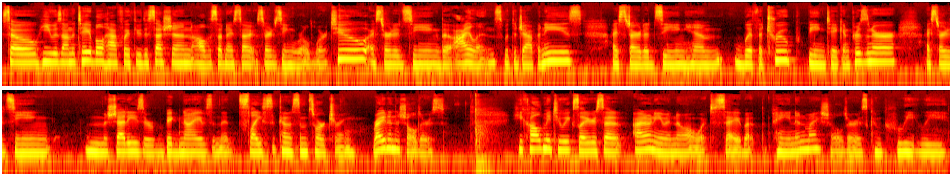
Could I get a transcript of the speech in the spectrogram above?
So he was on the table halfway through the session. All of a sudden, I start, started seeing World War II. I started seeing the islands with the Japanese. I started seeing him with a troop being taken prisoner. I started seeing machetes or big knives and the slice, kind of some torturing right in the shoulders. He called me two weeks later. He said, I don't even know what to say, but the pain in my shoulder is completely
